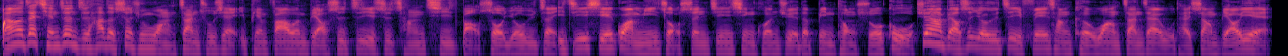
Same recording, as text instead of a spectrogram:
然而，在前阵子，他的社群网站出现一篇发文，表示自己是长期饱受。忧郁症以及血管迷走、神经性昏厥的病痛所苦。泫雅表示，由于自己非常渴望站在舞台上表演，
